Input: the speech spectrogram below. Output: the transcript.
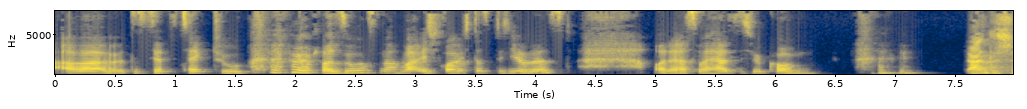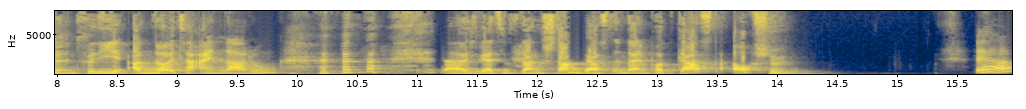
aber das ist jetzt Take Two. Wir versuchen es nochmal. Ich freue mich, dass du hier bist. Und erstmal herzlich willkommen. Dankeschön für die erneute Einladung. ich werde sozusagen Stammgast in deinem Podcast. Auch schön. Ja,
